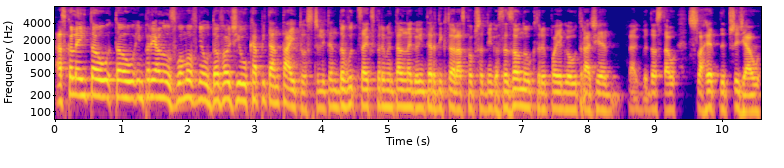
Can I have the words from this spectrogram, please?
A z kolei tą, tą imperialną złomownią dowodził kapitan Titus, czyli ten dowódca eksperymentalnego interdiktora z poprzedniego sezonu, który po jego utracie jakby dostał szlachetny przydział.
